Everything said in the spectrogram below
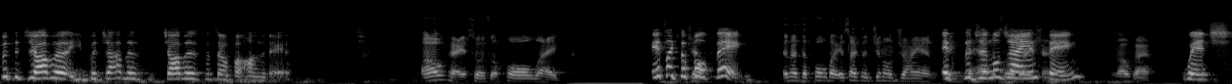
But the Jabba, but Jabba's Jabba is the sofa on the dais. Okay, so it's a full like It's like the Gen- full thing. it's like the full like it's like the gentle giant. It's the Gentle Giant thing, Okay. which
